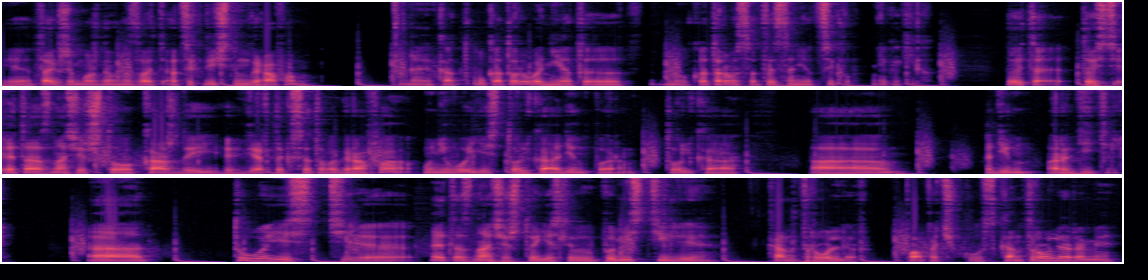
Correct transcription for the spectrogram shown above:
И также можно его назвать ацикличным графом, э, у которого нет, э, ну, у которого, соответственно, нет циклов никаких. То, это, то есть это значит, что каждый вертекс этого графа, у него есть только один parent, только а, один родитель. А, то есть это значит, что если вы поместили контроллер в папочку с контроллерами,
